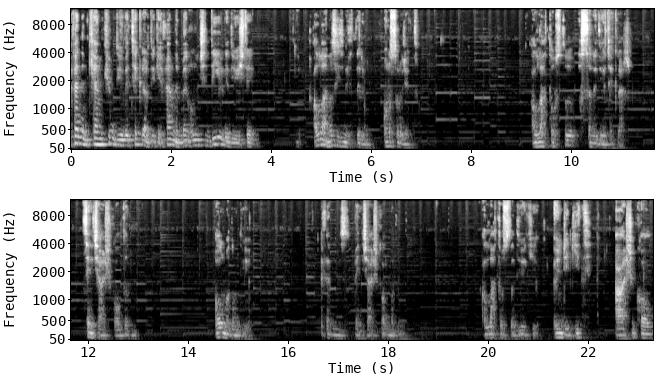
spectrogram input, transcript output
Efendim kemküm diyor ve tekrar diyor ki efendim ben onun için değil de diyor işte Allah'a nasıl hizmet ederim onu soracaktım. Allah dostu ısrar ediyor tekrar. Sen hiç aşık oldun mu? Olmadım diyor. Efendimiz ben hiç aşık olmadım. Allah dostu da diyor ki önce git aşık ol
